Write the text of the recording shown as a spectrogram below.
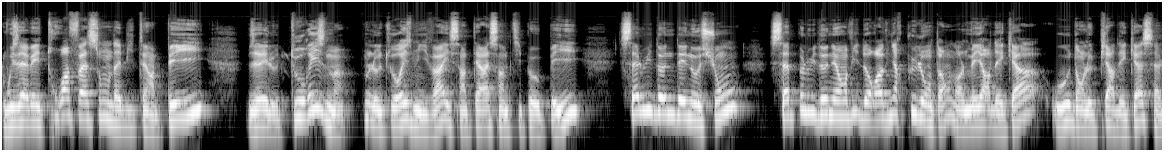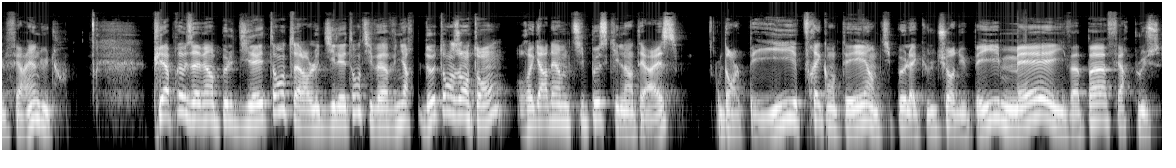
Vous avez trois façons d'habiter un pays. Vous avez le tourisme. Le tourisme, il va, il s'intéresse un petit peu au pays. Ça lui donne des notions. Ça peut lui donner envie de revenir plus longtemps, dans le meilleur des cas, ou dans le pire des cas, ça le fait rien du tout. Puis après, vous avez un peu le dilettante. Alors le dilettante, il va venir de temps en temps regarder un petit peu ce qui l'intéresse dans le pays, fréquenter un petit peu la culture du pays, mais il va pas faire plus.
